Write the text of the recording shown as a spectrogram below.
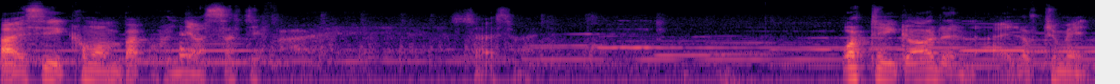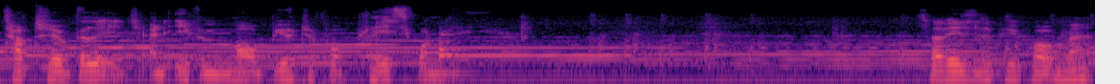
I see, come on back when you're satisfied. Satisfied. What a garden! I love to make Talta Village an even more beautiful place one day. So these are the people I've met.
